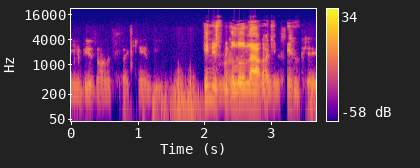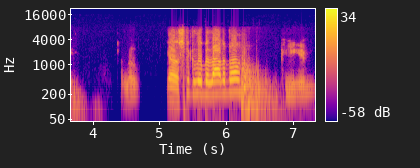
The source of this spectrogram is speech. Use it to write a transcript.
gonna be as honest as I can be. He needs to speak a little really loud. I can't hear. him. 2K. Hello, Yo, speak a little bit louder, bro. can you hear me?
